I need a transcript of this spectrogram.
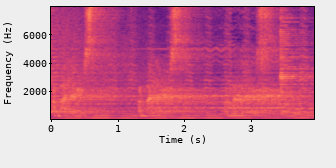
from others, from others, from others?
